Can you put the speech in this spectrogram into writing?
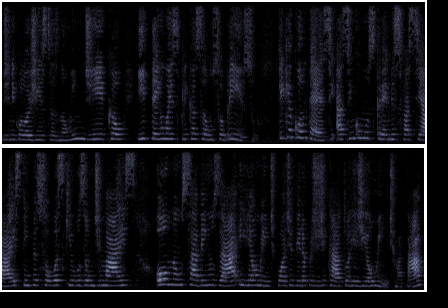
ginecologistas não indicam e tem uma explicação sobre isso. O que, que acontece? Assim como os cremes faciais, tem pessoas que usam demais ou não sabem usar e realmente pode vir a prejudicar a tua região íntima, tá?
